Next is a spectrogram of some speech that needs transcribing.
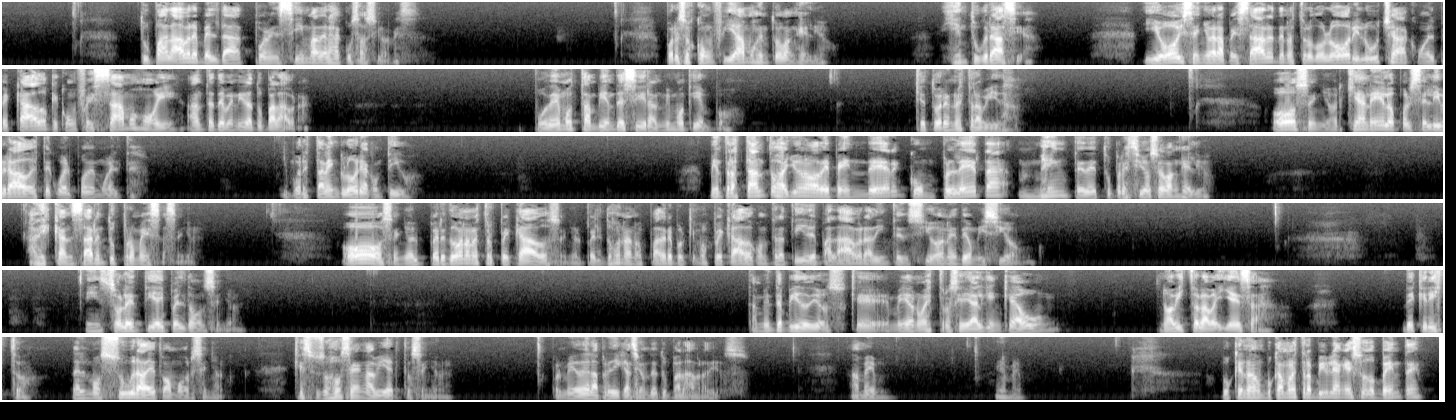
Tu palabra es verdad por encima de las acusaciones. Por eso confiamos en tu evangelio y en tu gracia. Y hoy, Señor, a pesar de nuestro dolor y lucha con el pecado que confesamos hoy antes de venir a tu palabra, podemos también decir al mismo tiempo que tú eres nuestra vida. Oh Señor, qué anhelo por ser librado de este cuerpo de muerte y por estar en gloria contigo. Mientras tanto, ayúdanos a depender completamente de tu precioso evangelio. A descansar en tus promesas, Señor. Oh, Señor, perdona nuestros pecados, Señor. Perdónanos, Padre, porque hemos pecado contra ti de palabra, de intenciones, de omisión. Insolentía y perdón, Señor. También te pido, Dios, que en medio nuestro, si hay alguien que aún no ha visto la belleza de Cristo, la hermosura de tu amor, Señor, que sus ojos sean abiertos, Señor, por medio de la predicación de tu palabra, Dios. Amén. Amén. buscamos nuestra Biblia en Éxodo 20.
